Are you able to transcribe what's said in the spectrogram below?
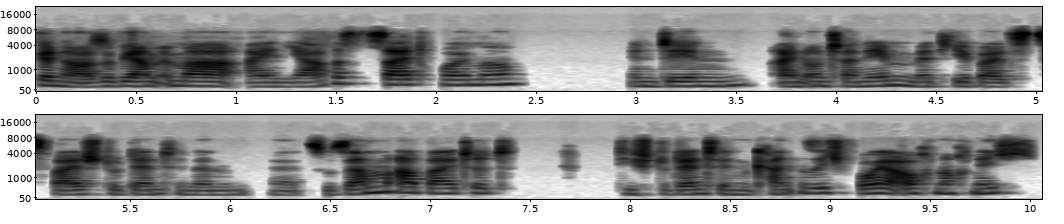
Genau, also wir haben immer Einjahreszeiträume, in denen ein Unternehmen mit jeweils zwei Studentinnen äh, zusammenarbeitet die Studentinnen kannten sich vorher auch noch nicht.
